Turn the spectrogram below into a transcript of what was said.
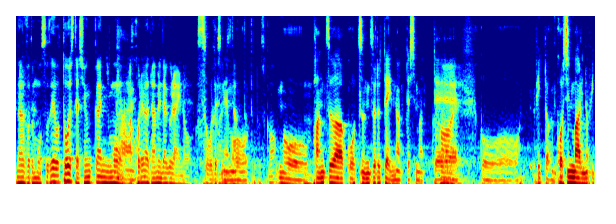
なるほど。もう袖を通した瞬間にもう、はい。あこれはダメだぐらいのそうですねもうもうん。うパンツはこうツンズル手になってしまって、はい。こうフィット感腰周りのフィッ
